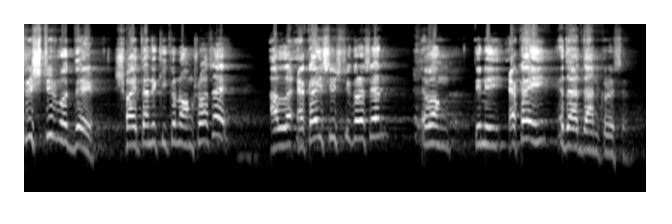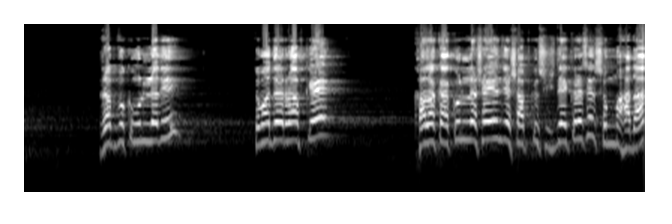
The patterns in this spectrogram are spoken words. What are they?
সৃষ্টির মধ্যে শয়তানের কি কোনো অংশ আছে? আল্লাহ একাই সৃষ্টি করেছেন এবং তিনি একাই হেদায়ত দান করেছেন। রব্বকুমুল্লাদি তোমাদের রবকে খালাকাকুল্লা সাইন যে সব কিছু সিদ্ধাই করেছেন, সুম্মা হাদা,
